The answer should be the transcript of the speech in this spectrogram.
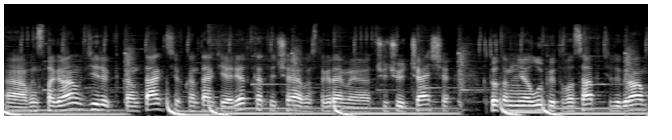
э, в Инстаграм, в Директ, ВКонтакте. ВКонтакте я редко отвечаю, в Инстаграме чуть-чуть чаще. Кто-то мне лупит в WhatsApp, Telegram.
